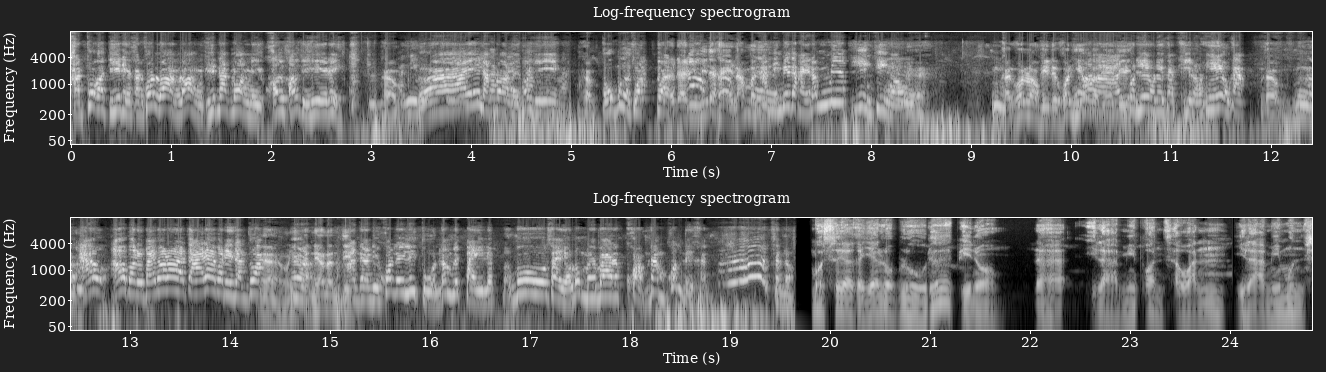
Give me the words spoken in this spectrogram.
ขันปกติเนี่ยขันคนร้องร้องพี่นักร้องนี่เขาเขาจะเฮเลยครับอันนี้ไอ้นักร้องนี่เขาเฮครับตบมือสวดสวดอันนี้มีแต่ไข่น้ำมาสิอันนี้มีแต่ไข่น้ำมีดจริงๆเอาเออ คันคนลองผิดหรือคนเหี้ยวกันเลยไอ้ดิคนเฮวเลยครับทีเราเฮวครับครับ เออเอาเอาบริไปบ่รอจ่ายแล้วบริสันตัวเออมันเป็นแนวนั้นติอันนี้คนเลยรีตูนน้ำเลยไปเลยโอ้ใส่เอาลมไปบ้านความน้ำคนเลยครับสนุกบ่เชื่อก็อย่าลบหลู่เด้อพี่น้องนะฮะอีหลามีพรสวรรค์อีหลามีมนต์เส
